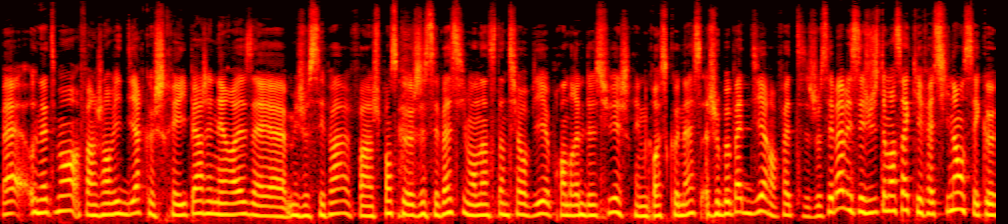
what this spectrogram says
Bah, honnêtement, enfin, j'ai envie de dire que je serais hyper généreuse, euh, mais je sais pas. Enfin, je pense que je sais pas si mon instinct de survie prendrait le dessus et je serais une grosse connasse. Je peux pas te dire, en fait. Je sais pas, mais c'est justement ça qui est fascinant, c'est que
